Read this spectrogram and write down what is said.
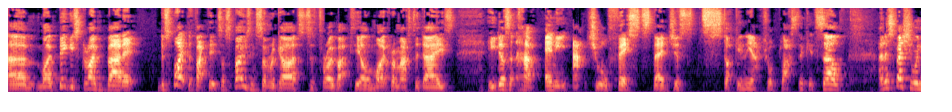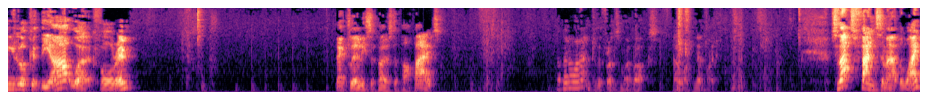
Um, my biggest gripe about it, despite the fact that it's, I suppose, in some regards, to a throwback to the old Micromaster days. He doesn't have any actual fists; they're just stuck in the actual plastic itself. And especially when you look at the artwork for him, they're clearly supposed to pop out. I don't know what happened to the front of my box. Oh well, never mind. So that's Phantom out the way.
